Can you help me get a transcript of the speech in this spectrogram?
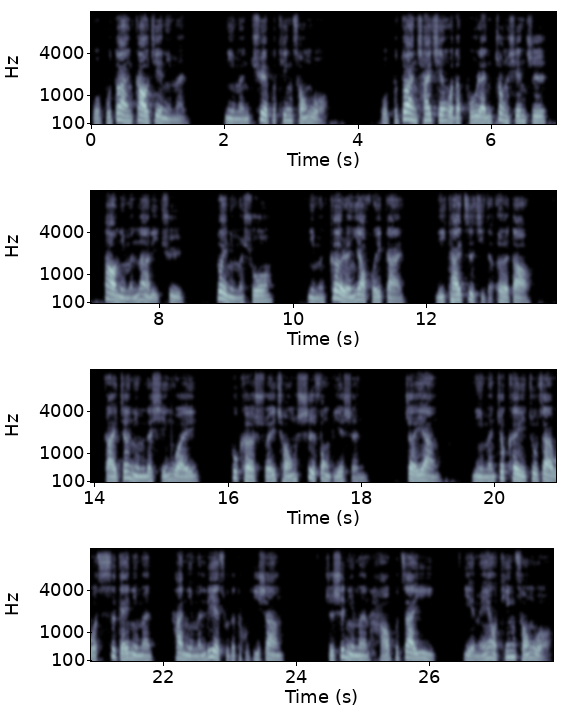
我不断告诫你们，你们却不听从我。我不断差遣我的仆人众先知到你们那里去，对你们说：你们个人要悔改，离开自己的恶道，改正你们的行为，不可随从侍奉别神。这样，你们就可以住在我赐给你们。和你们列祖的土地上，只是你们毫不在意，也没有听从我。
